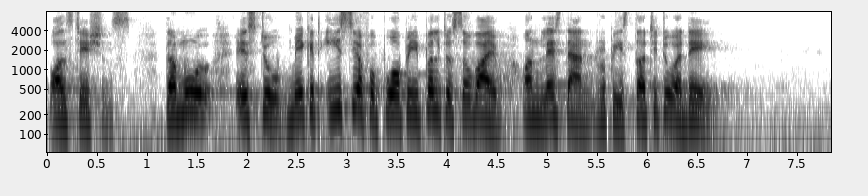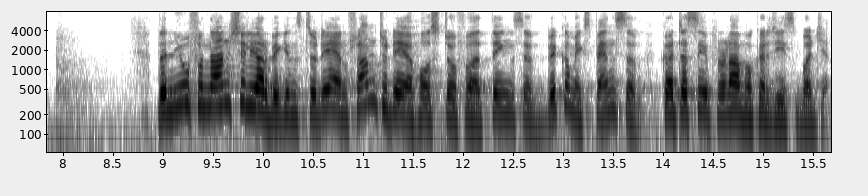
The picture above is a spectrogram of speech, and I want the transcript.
all stations. The move is to make it easier for poor people to survive on less than rupees 32 a day. The new financial year begins today and from today a host of uh, things have become expensive courtesy Pranab Mukherjee's budget.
